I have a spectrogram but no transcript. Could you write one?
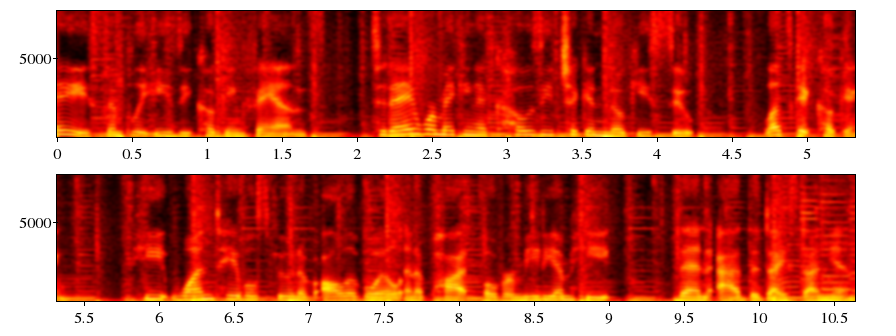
Hey, Simply Easy Cooking fans. Today we're making a cozy chicken gnocchi soup. Let's get cooking. Heat 1 tablespoon of olive oil in a pot over medium heat, then add the diced onions.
